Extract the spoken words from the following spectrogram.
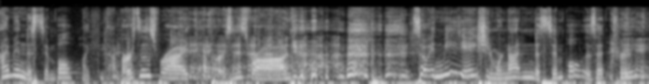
I'm into simple, like that person's right, that person's wrong. so in mediation, we're not into simple. Is that true?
